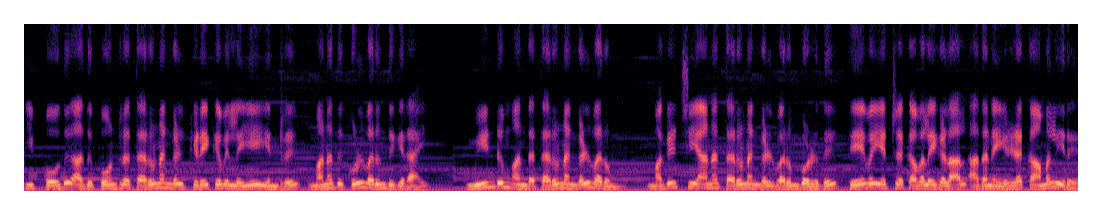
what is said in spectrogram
இப்போது அது போன்ற தருணங்கள் கிடைக்கவில்லையே என்று மனதுக்குள் வருந்துகிறாய். மீண்டும் அந்த தருணங்கள் வரும். மகிழ்ச்சியான தருணங்கள் வரும்பொழுது தேவையற்ற கவலைகளால் அதனை இழக்காமல் இரு.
